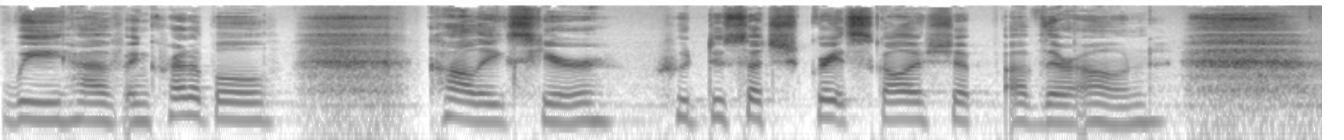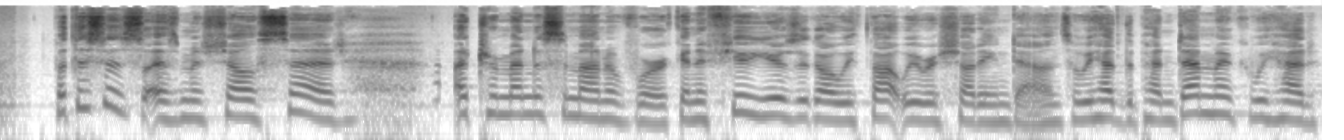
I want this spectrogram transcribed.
we have incredible colleagues here who do such great scholarship of their own. But this is, as Michelle said, a tremendous amount of work. And a few years ago, we thought we were shutting down. So we had the pandemic. We had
